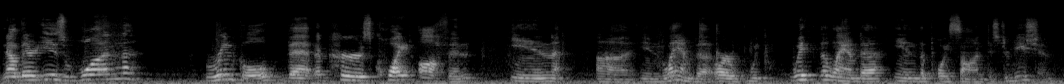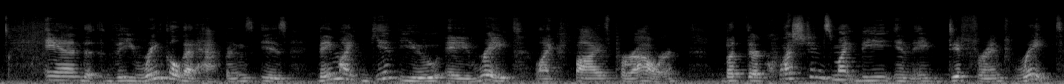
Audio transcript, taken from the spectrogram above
Now there is one wrinkle that occurs quite often in, uh, in lambda, or with, with the lambda in the Poisson distribution. And the wrinkle that happens is they might give you a rate like 5 per hour, but their questions might be in a different rate.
